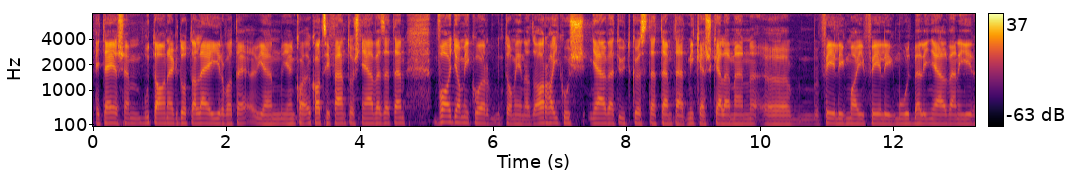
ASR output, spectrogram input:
egy teljesen buta anekdota leírva te, ilyen, ilyen kacifántos nyelvezeten, vagy amikor, tudom én, az arhaikus nyelvet ütköztetem, tehát Mikes Kelemen félig mai, félig múltbeli nyelven ír,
